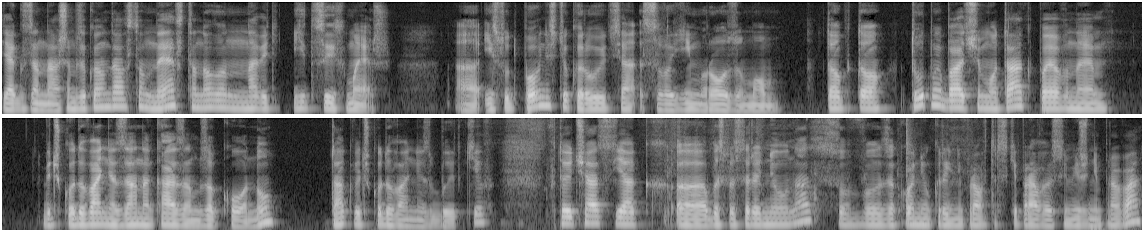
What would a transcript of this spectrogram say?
як за нашим законодавством, не встановлено навіть і цих меж, і суд повністю керується своїм розумом. Тобто тут ми бачимо так певне відшкодування за наказом закону, так, відшкодування збитків. В той час, як е, безпосередньо у нас в законі України про авторське право і суміжні права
